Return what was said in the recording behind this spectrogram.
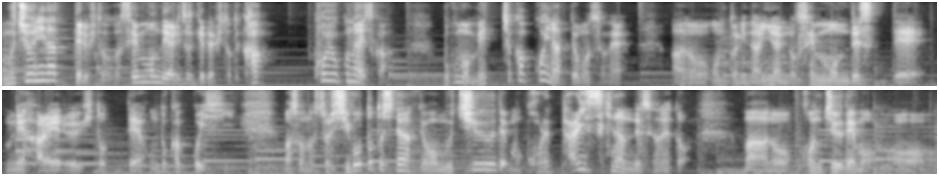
夢中になってる人とか専門でやり続けてる人ってかっこよくないですか？僕もめっちゃかっこいいなって思うんですよね。あの、本当に何々の専門ですって胸張れる人って本当かっこいいし、まあその、それ仕事としてなくても夢中で、もうこれ大好きなんですよねと。まああの、昆虫でも、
